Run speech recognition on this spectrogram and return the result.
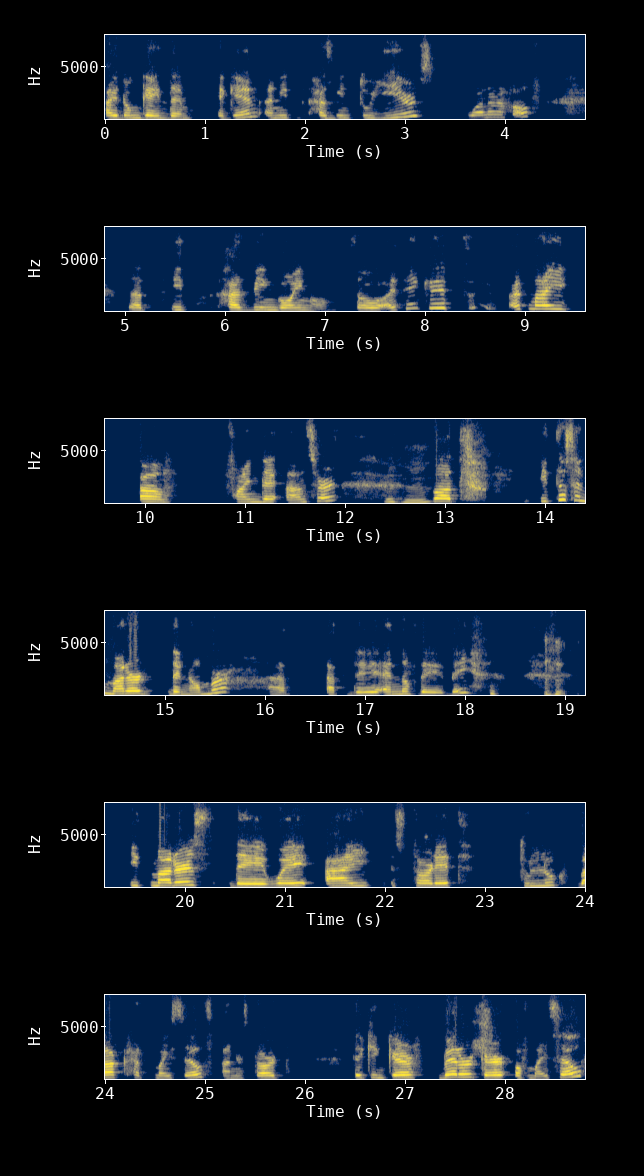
I don't gain them again. And it has mm. been two years, one and a half, that it has been going on. So I think it, it might um, find the answer, mm-hmm. but it doesn't matter the number at, at the end of the day. it matters the way I started to look back at myself and start taking care, better care of myself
